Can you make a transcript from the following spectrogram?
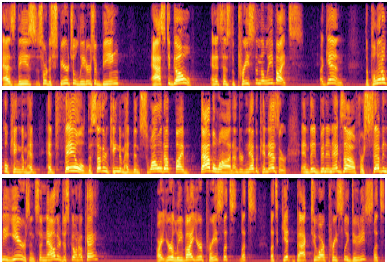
as these sort of spiritual leaders are being asked to go. And it says the priests and the Levites. Again, the political kingdom had, had failed. The southern kingdom had been swallowed up by Babylon under Nebuchadnezzar, and they'd been in exile for 70 years. And so now they're just going, okay, all right, you're a Levite, you're a priest. Let's, let's, let's get back to our priestly duties. Let's,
